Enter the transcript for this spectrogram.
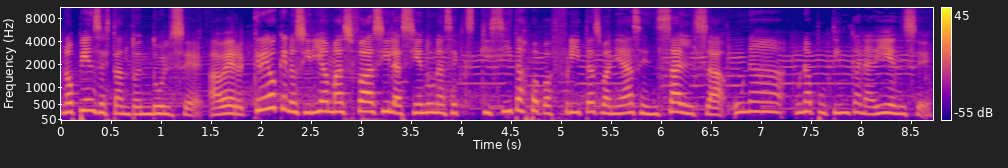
No pienses tanto en dulce. A ver, creo que nos iría más fácil haciendo unas exquisitas papas fritas bañadas en salsa, una, una putín canadiense.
